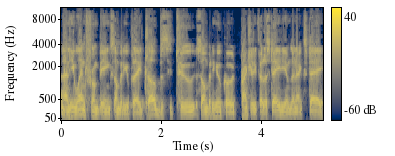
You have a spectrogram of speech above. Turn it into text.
And he went from being somebody who played clubs to somebody who could practically fill a stadium the next day.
